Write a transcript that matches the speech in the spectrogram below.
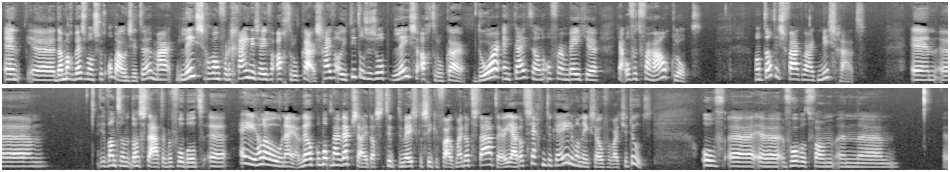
En uh, daar mag best wel een soort opbouw in zitten. Maar lees ze gewoon voor de gein eens even achter elkaar. Schrijf al je titels eens op. Lees ze achter elkaar door. En kijk dan of er een beetje, ja, of het verhaal klopt. Want dat is vaak waar het misgaat. En, uh, want dan, dan, staat er bijvoorbeeld: uh, Hey, hallo, nou ja, welkom op mijn website. Dat is natuurlijk de meest klassieke fout. Maar dat staat er. Ja, dat zegt natuurlijk helemaal niks over wat je doet. Of uh, een voorbeeld van een. Uh,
